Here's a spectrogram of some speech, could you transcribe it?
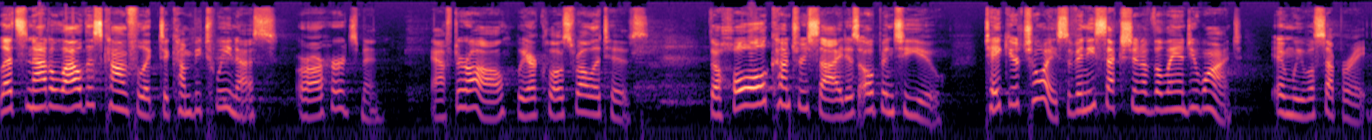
Let's not allow this conflict to come between us or our herdsmen. After all, we are close relatives. The whole countryside is open to you. Take your choice of any section of the land you want, and we will separate.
